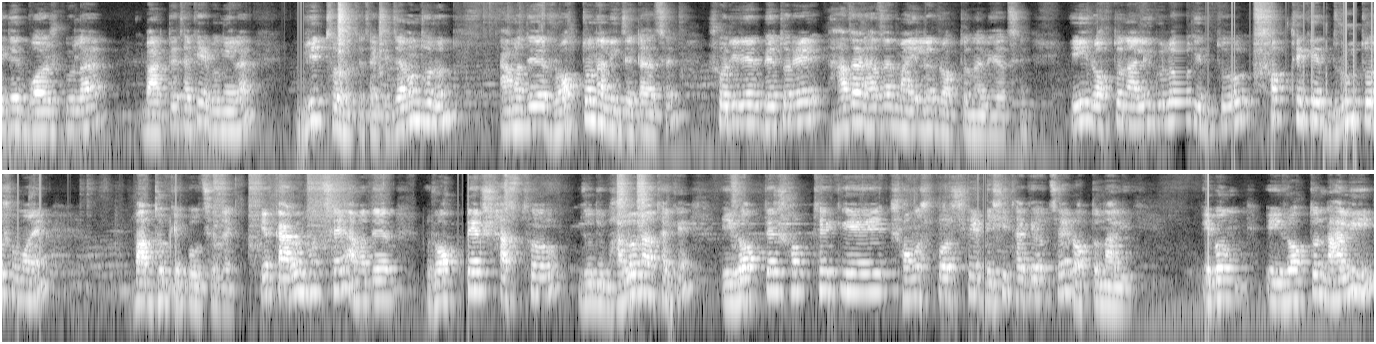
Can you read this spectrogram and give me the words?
এদের বয়সগুলা বাড়তে থাকে এবং এরা বৃদ্ধ হতে থাকে। যেমন ধরুন, আমাদের রক্তনালী যেটা আছে, শরীরের ভেতরে হাজার হাজার মাইলের রক্তনালী আছে। এই রক্তনালীগুলো কিন্তু সব থেকে দ্রুত সময়ে বার্ধক্যে পৌঁছে যায়। এর কারণ হচ্ছে আমাদের রক্তের স্বাস্থ্য যদি ভালো না থাকে এই রক্তের সব থেকে সংস্পর্শে বেশি থাকে হচ্ছে রক্তনালী। এবং এই রক্তনালী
